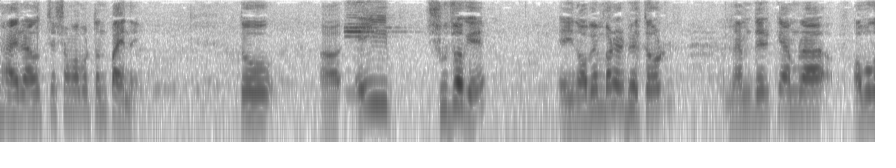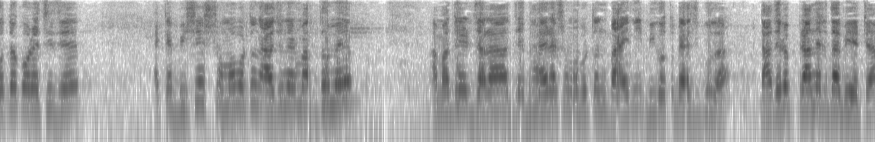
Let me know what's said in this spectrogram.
ভাইরা হচ্ছে সমাবর্তন পায় নাই। তো এই সুযোগে এই নভেম্বরের ভেতর ম্যামদেরকে আমরা অবগত করেছি যে একটা বিশেষ সমাবর্তন আয়োজনের মাধ্যমে আমাদের যারা যে ভাইরা সমাবর্তন পায়নি বিগত ব্যাচগুলা, তাদেরও প্রাণের দাবি এটা।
